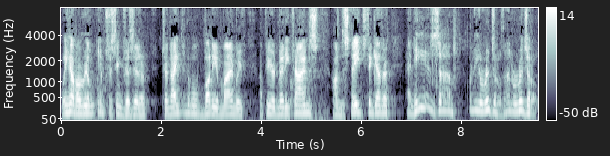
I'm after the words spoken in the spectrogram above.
we have a real interesting visitor tonight, an old buddy of mine. We've appeared many times on the stage together, and he is um, one of the originals, not original.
